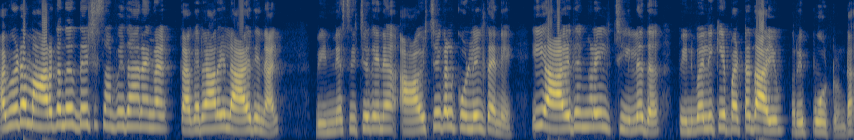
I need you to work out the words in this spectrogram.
അവയുടെ മാർഗനിർദ്ദേശ സംവിധാനങ്ങൾ തകരാറിലായതിനാൽ വിന്യസിച്ചതിന് ആഴ്ചകൾക്കുള്ളിൽ തന്നെ ഈ ആയുധങ്ങളിൽ ചിലത് പിൻവലിക്കപ്പെട്ടതായും റിപ്പോർട്ടുണ്ട്.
